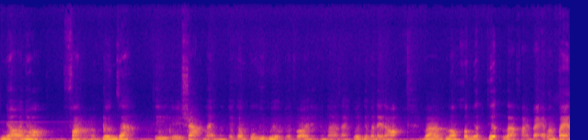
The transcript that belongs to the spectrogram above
nho nhỏ phẳng đơn giản. Thì cái sharp này là cái công cụ hữu hiệu tuyệt vời để chúng ta giải quyết cái vấn đề đó. Và nó không nhất thiết là phải vẽ bằng pen.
